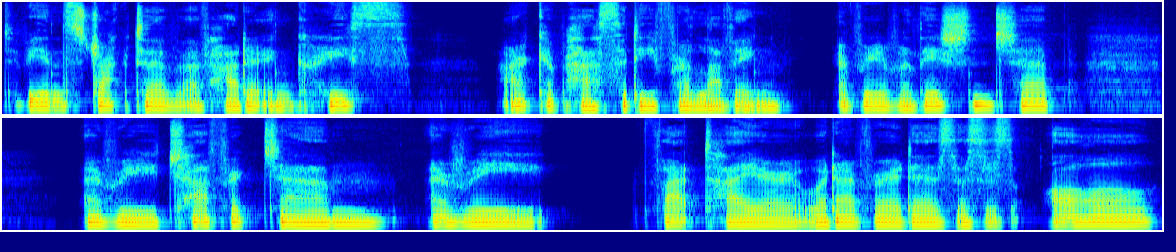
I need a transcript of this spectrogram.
to be instructive of how to increase our capacity for loving every relationship, every traffic jam, every flat tire, whatever it is. This is all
